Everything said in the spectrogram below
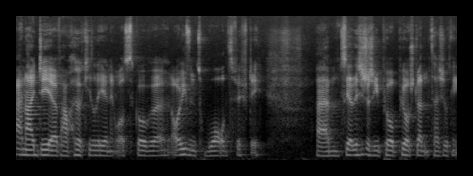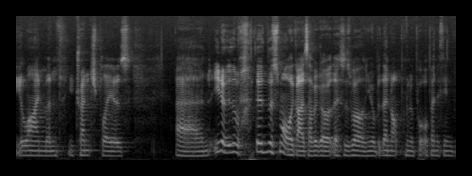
an idea of how Herculean it was to go over, or even towards 50. Um, so yeah, this is just your pure, pure strength test. You're looking at your linemen, your trench players, and you know the, the smaller guys have a go at this as well. You know, but they're not going to put up anything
